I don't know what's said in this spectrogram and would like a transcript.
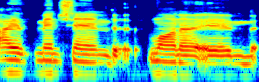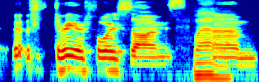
I've mentioned Lana in three or four songs. Wow. Um,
